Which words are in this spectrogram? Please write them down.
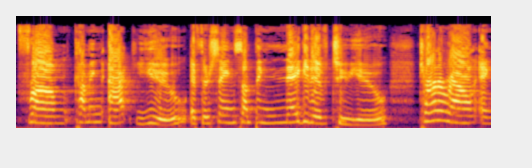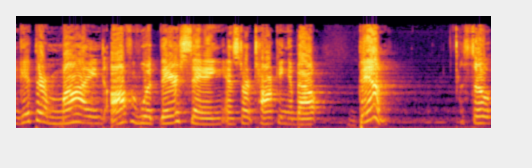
from coming at you. If they're saying something negative to you turn around and get their mind off of what they're saying and start talking about them. So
